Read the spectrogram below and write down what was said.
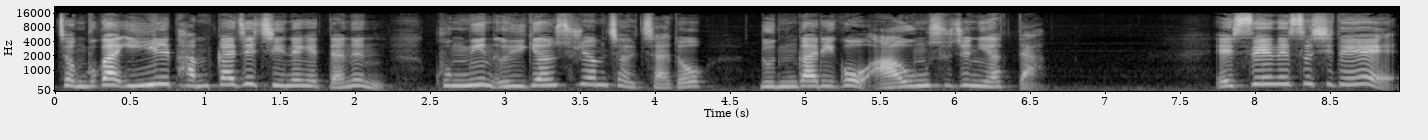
정부가 2일 밤까지 진행했다는 국민 의견 수렴 절차도 눈 가리고 아웅 수준이었다. SNS 시대에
